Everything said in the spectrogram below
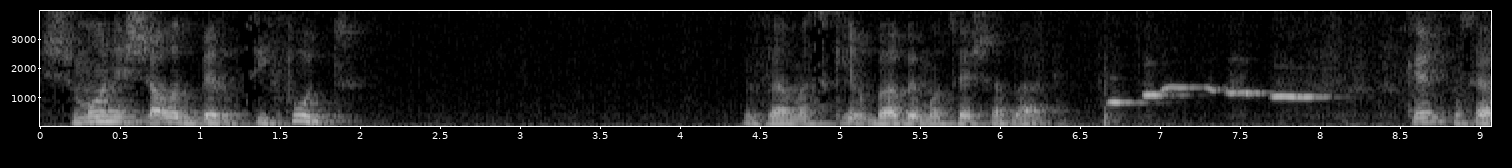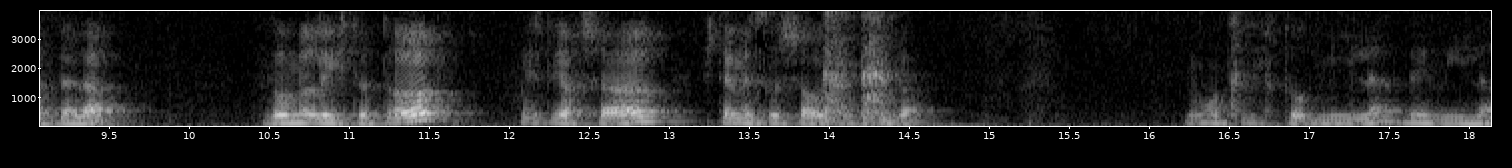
שמונה שעות ברציפות והמזכיר בא במוצאי שבת, כן, עושה הבדלה, ואומר לאשתו, טוב, יש לי עכשיו 12 שעות של כתיבה. והוא מתחיל לכתוב מילה במילה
